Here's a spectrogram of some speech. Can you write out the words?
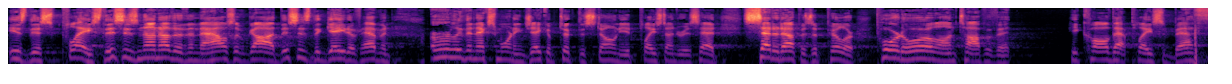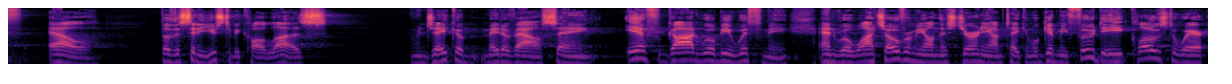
is this place! This is none other than the house of God. This is the gate of heaven. Early the next morning, Jacob took the stone he had placed under his head, set it up as a pillar, poured oil on top of it. He called that place Beth El, though the city used to be called Luz. And when Jacob made a vow, saying, if God will be with me and will watch over me on this journey I'm taking, will give me food to eat, clothes to wear,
